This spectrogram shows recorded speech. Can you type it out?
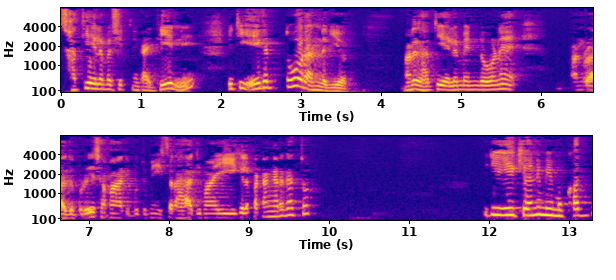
සතිය එළඹ සිටින එකයි තියෙන්නේ ඉතින් ඒක තෝරන්න ගියොත් මට සතිය එළඹෙන්න ඕනේ අනුරාධපුරයේ සමාධි පුතුමේ ඉස්සරහාදිමයි කියලා පටන් අරගත්තොත් ඉතින් ඒ කියන්නේ මේ මොකද්ද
